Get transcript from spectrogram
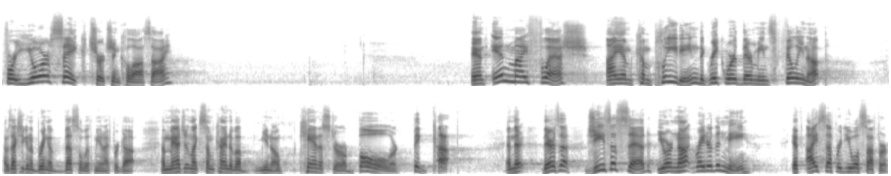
for your sake, church in Colossae. And in my flesh, I am completing. The Greek word there means filling up. I was actually going to bring a vessel with me and I forgot. Imagine like some kind of a, you know, canister or bowl or big cup. And there, there's a, Jesus said, You are not greater than me. If I suffered, you will suffer.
